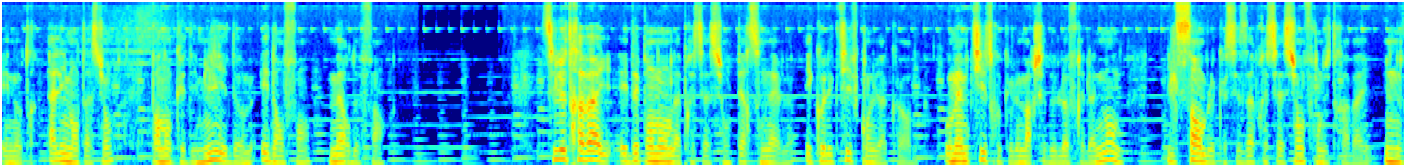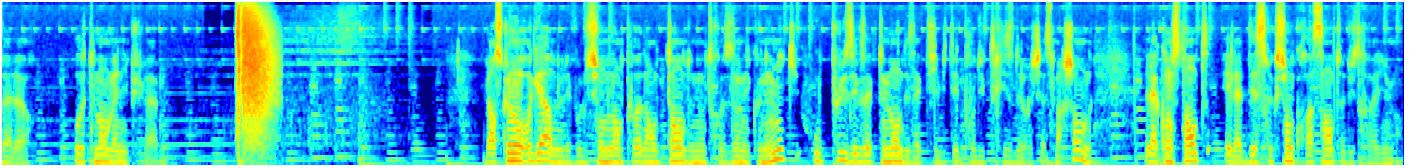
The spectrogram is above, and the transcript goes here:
et notre alimentation pendant que des milliers d'hommes et d'enfants meurent de faim. Si le travail est dépendant de l'appréciation personnelle et collective qu'on lui accorde, au même titre que le marché de l'offre et de la demande, il semble que ces appréciations font du travail une valeur hautement manipulable. Lorsque l'on regarde l'évolution de l'emploi dans le temps de notre zone économique, ou plus exactement des activités productrices de richesses marchandes, la constante est la destruction croissante du travail humain.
